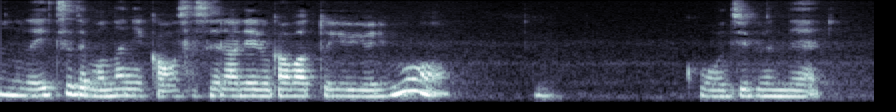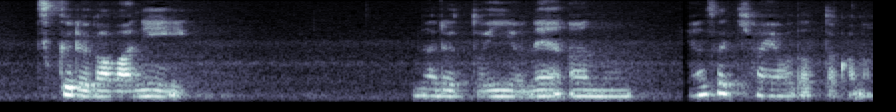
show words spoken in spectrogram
なのでいつでも何かをさせられる側というよりもこう自分で作る側になるといいよね。あの宮崎駿だったかな。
